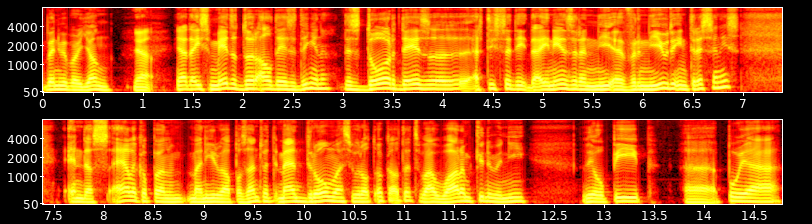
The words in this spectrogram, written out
When We Were Young. Ja. Ja, dat is mede door al deze dingen. Hè. Dus door deze artiesten die, dat ineens er een eh, vernieuwde interesse is. En dat is eigenlijk op een manier wel plezant. Want mijn droom was bijvoorbeeld ook altijd, wa- waarom kunnen we niet Lil Peep, eh Poya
